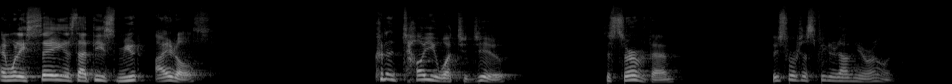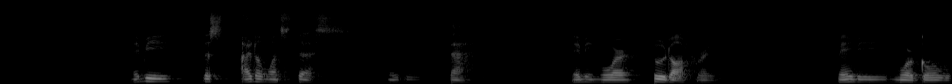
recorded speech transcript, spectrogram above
And what he's saying is that these mute idols couldn't tell you what to do to serve them. So you sort of just figured it out on your own. Maybe this idol wants this, maybe that, maybe more food offerings, maybe more gold.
